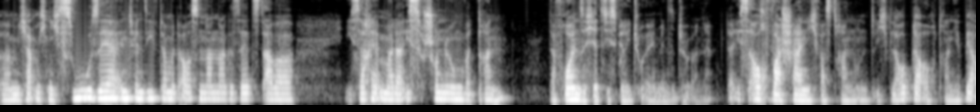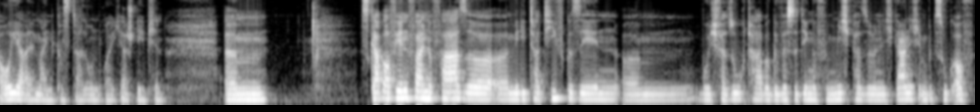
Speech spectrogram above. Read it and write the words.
ähm, ich habe mich nicht zu sehr intensiv damit auseinandergesetzt, aber ich sage ja immer, da ist schon irgendwas dran. Da freuen sich jetzt die Spirituellen, wenn sie das hören. Ne? Da ist auch wahrscheinlich was dran und ich glaube da auch dran. Ich habe ja auch hier all meine Kristalle und Räucherstäbchen. Ähm, es gab auf jeden Fall eine Phase, äh, meditativ gesehen, ähm, wo ich versucht habe, gewisse Dinge für mich persönlich gar nicht in Bezug auf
